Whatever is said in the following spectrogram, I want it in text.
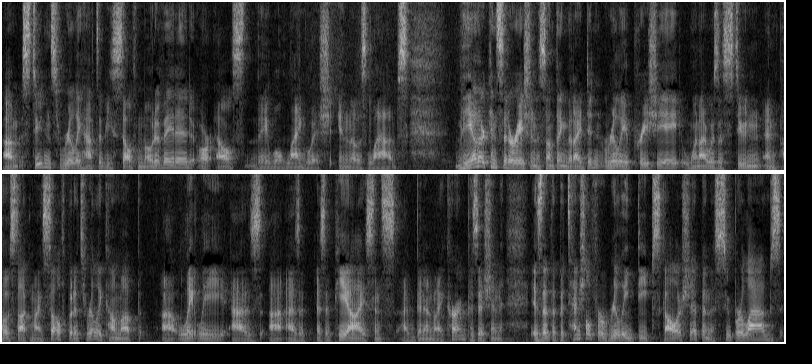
Um, students really have to be self motivated or else they will languish in those labs. The other consideration is something that I didn't really appreciate when I was a student and postdoc myself, but it's really come up uh, lately as, uh, as, a, as a PI since I've been in my current position is that the potential for really deep scholarship in the super labs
